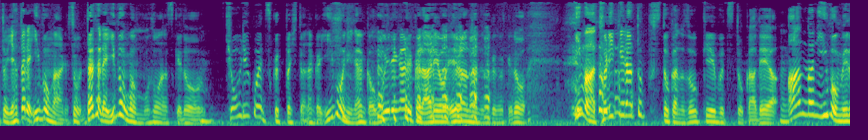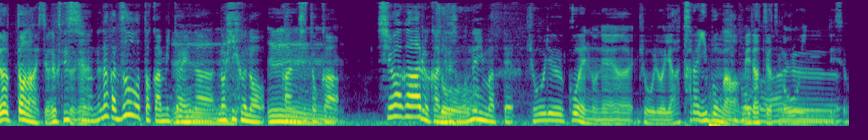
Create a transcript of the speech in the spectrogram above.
と、やたらイボがある。そう。だからイボがもそうなんですけど、うん恐竜公園作った人はなんかイボになんか思い入れがあるからあれを選んだんだけど、今、トリケラトプスとかの造形物とかで、あんなにイボ目立たないですよね、普通ね。ですよね。なんか象とかみたいなの皮膚の感じとか、シワがある感じですもんね、今って。恐竜公園のね、恐竜はやたらイボが目立つやつが多いんですよ。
